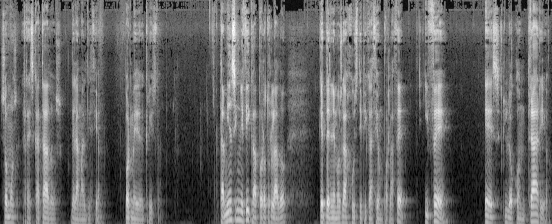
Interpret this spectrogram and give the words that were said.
somos rescatados de la maldición por medio de Cristo. También significa, por otro lado, que tenemos la justificación por la fe, y fe es lo contrario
